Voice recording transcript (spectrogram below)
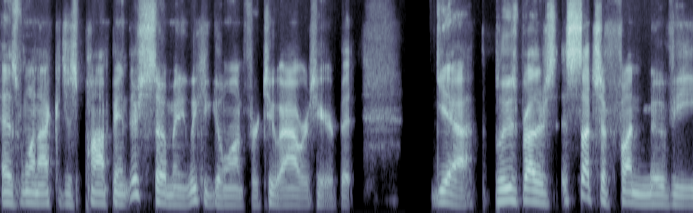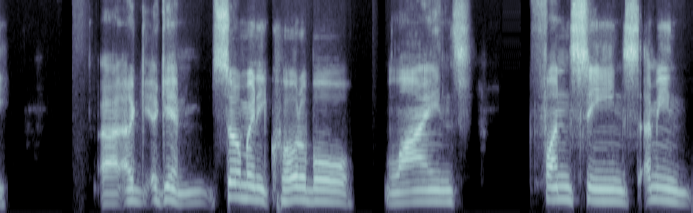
as one I could just pop in. There's so many. We could go on for two hours here, but yeah, Blues Brothers is such a fun movie. Uh, again, so many quotable lines, fun scenes. I mean,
